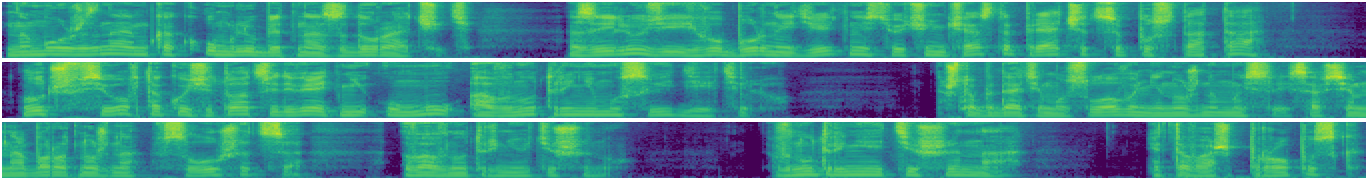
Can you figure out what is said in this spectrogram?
но мы уже знаем, как ум любит нас задурачить. За иллюзией его бурной деятельности очень часто прячется пустота. Лучше всего в такой ситуации доверять не уму, а внутреннему свидетелю. Чтобы дать ему слово, не нужно мыслей, совсем наоборот, нужно вслушаться во внутреннюю тишину. Внутренняя тишина – это ваш пропуск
